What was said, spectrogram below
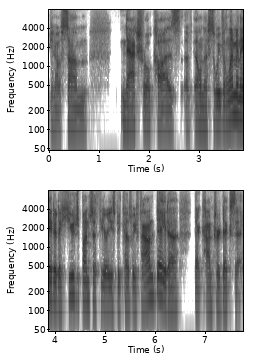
you know, some natural cause of illness. So we've eliminated a huge bunch of theories because we found data that contradicts it.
